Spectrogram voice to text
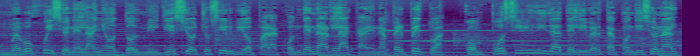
un nuevo juicio en el año 2018 sirvió para condenarla a cadena perpetua con posibilidad de libertad condicional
